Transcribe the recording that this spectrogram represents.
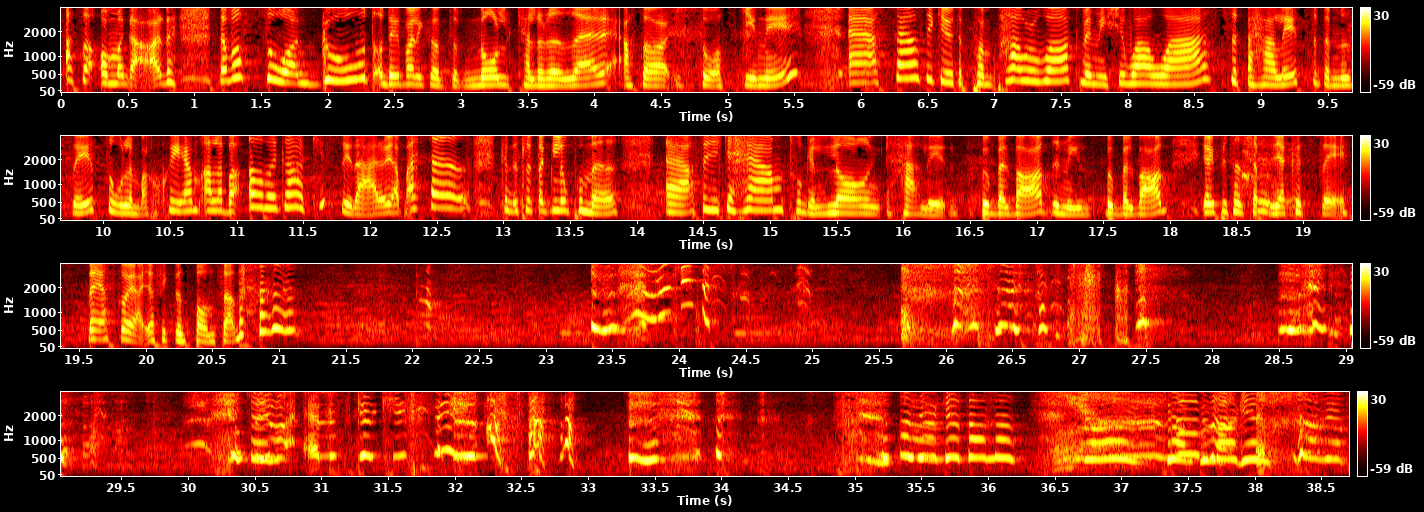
Alltså oh my god, den var så god och det var liksom typ noll kalorier, alltså så skinny. Eh, sen så gick jag ut på en powerwalk med min chihuahua, superhärligt, supermysigt, solen bara sken, alla bara oh my god Kissy där och jag bara hej, kan du sluta glo på mig? Eh, så gick jag hem, tog en lång härlig bubbelbad i mitt bubbelbad. Jag har precis köpt en jacuzzi. Nej jag skojar, jag fick den sponsrad. Jag älskar Kissy! Alltså jag kan inte andas. Kramp i magen.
